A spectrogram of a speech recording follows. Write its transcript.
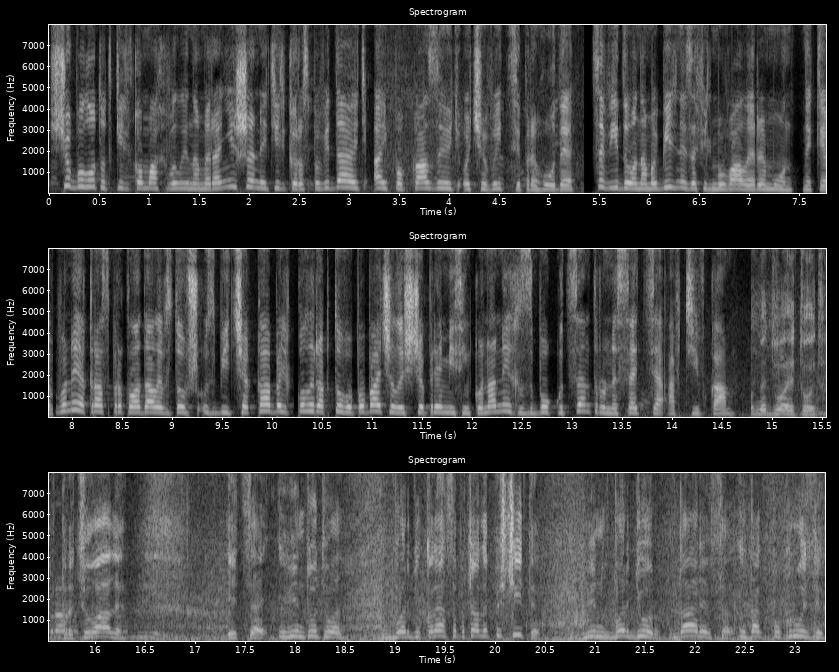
Що було тут кількома хвилинами раніше, не тільки розповідають, а й показують очевидці пригоди. Це відео на мобільний зафільмували ремонтники. Вони якраз прокладали вздовж узбіччя кабель, коли раптово побачили, що прямісінько на них з боку центру несеться автівка. Ми двоє тут працювали. І це, і він тут в бордюр, колеса почали пищити. Він в бордюр вдарився і так по крузі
